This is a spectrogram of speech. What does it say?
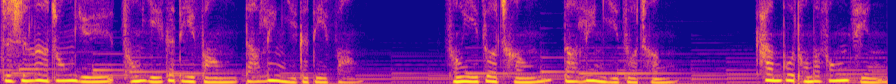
只是乐衷于从一个地方到另一个地方，从一座城到另一座城，看不同的风景，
